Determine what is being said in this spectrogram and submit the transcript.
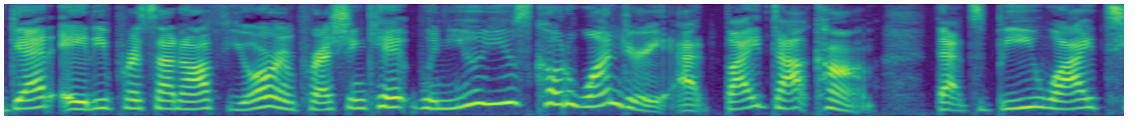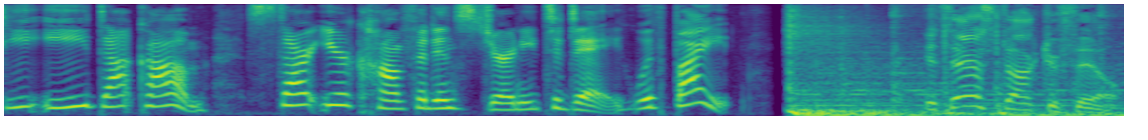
Get 80% off your impression kit when you use code WONDERY at Byte.com. That's B-Y-T-E dot com. Start your confidence journey today with Byte. It's Ask Dr. Phil.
